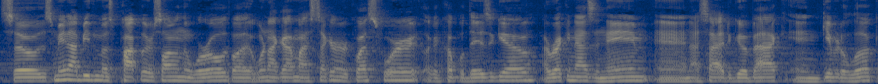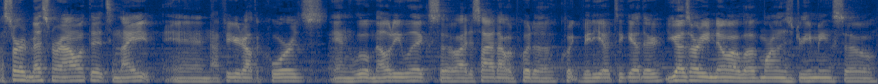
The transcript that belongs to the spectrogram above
So this may not be the most popular song in the world, but when I got my second request for it, like a couple days ago, I recognized the name and I decided to go back and give it a look. I started messing around with it tonight and I figured out the chords and the little melody lick, so I decided I would put a quick video together. You guys already know I love Marlins Dreaming, so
